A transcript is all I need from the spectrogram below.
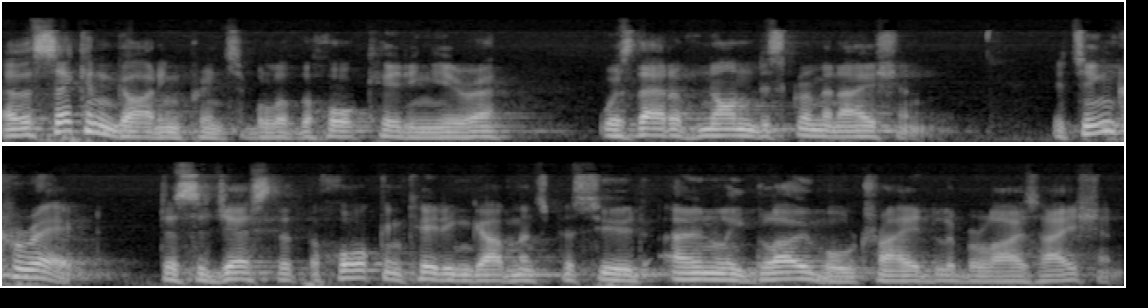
Now, the second guiding principle of the Hawke-Keating era was that of non-discrimination. It's incorrect to suggest that the Hawke and Keating governments pursued only global trade liberalisation.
